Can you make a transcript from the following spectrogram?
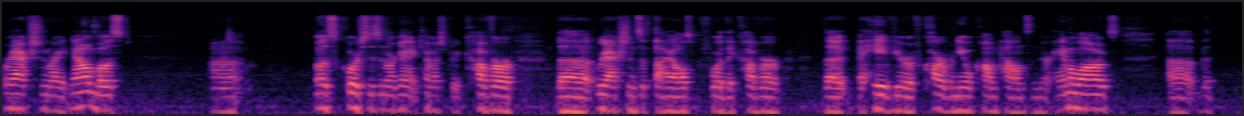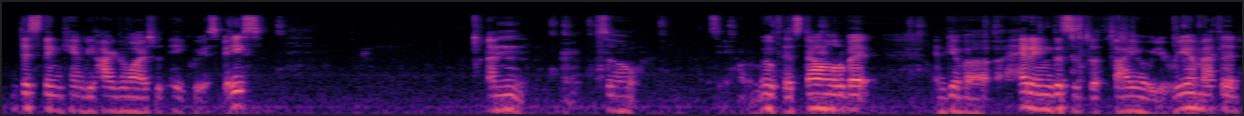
reaction right now. Most uh, most courses in organic chemistry cover the reactions of thiols before they cover the behavior of carbonyl compounds and their analogs. Uh, but this thing can be hydrolyzed with aqueous base. And so, let's see, I'm going to move this down a little bit and give a, a heading. This is the thiourea method.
